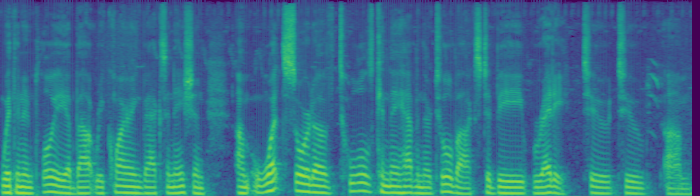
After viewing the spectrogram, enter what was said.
with an employee about requiring vaccination? Um, what sort of tools can they have in their toolbox to be ready to to um,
